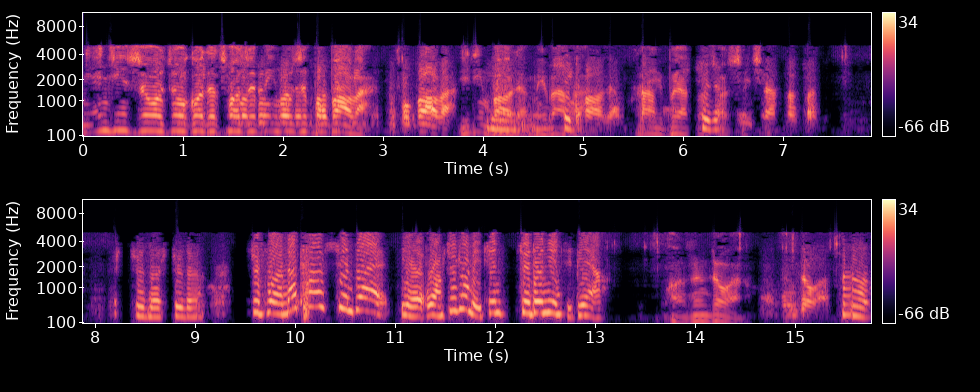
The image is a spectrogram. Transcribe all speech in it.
年轻时候做过的错事，并不是不报了，不报了，一定报的，嗯。没办法。是的。报的，所以不要做错事情。是的，是的，师傅，那他现在也往生咒每天最多念几遍啊？往生咒啊，往生咒啊，嗯，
